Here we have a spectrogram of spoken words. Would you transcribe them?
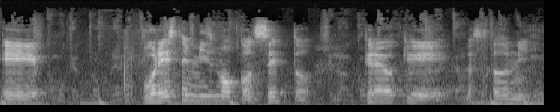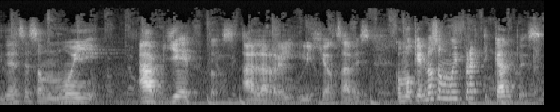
eh, por este mismo concepto, creo que los estadounidenses son muy abiertos a la religión, ¿sabes? Como que no son muy practicantes.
